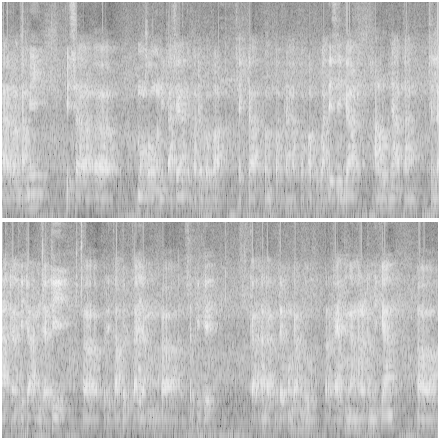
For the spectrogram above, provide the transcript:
Harapan kami bisa e, mengkomunikasikan kepada Bapak Sekda ataupun kepada Bapak Bupati sehingga alurnya akan jelas dan tidak menjadi Eh, berita-berita uh, yang uh, sedikit gak tanda kutip mengganggu. Terkait dengan hal demikian uh,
